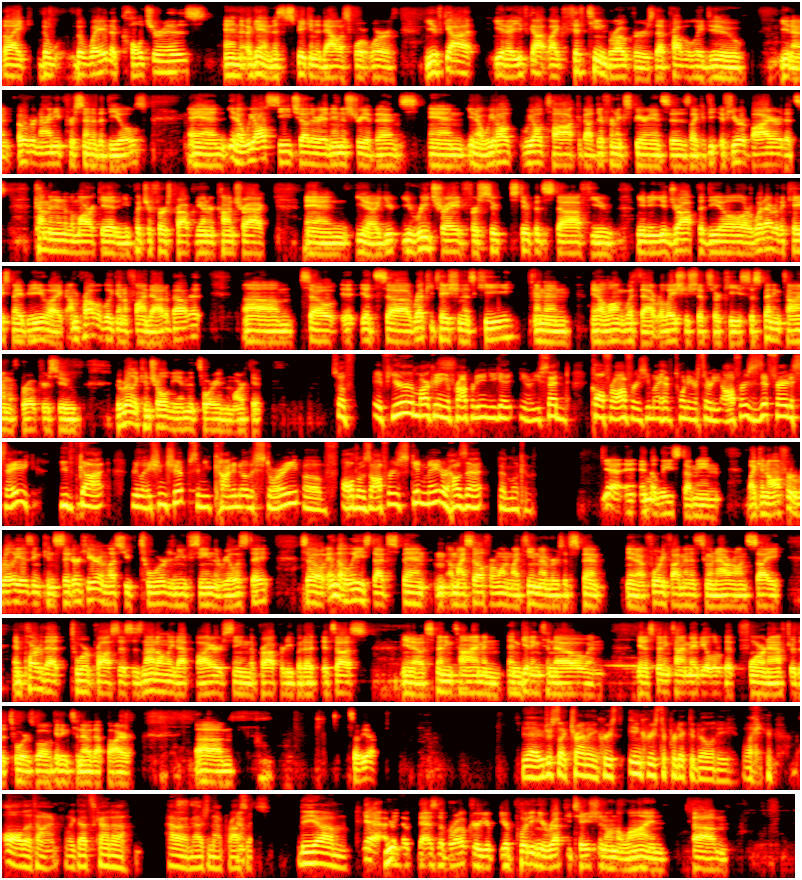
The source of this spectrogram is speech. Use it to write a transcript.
like the the way the culture is, and again, this is speaking to Dallas Fort Worth. You've got you know you've got like 15 brokers that probably do you know over 90% of the deals and you know we all see each other at industry events and you know we all we all talk about different experiences. Like if, you, if you're a buyer that's coming into the market and you put your first property under contract and you know you you retrade for su- stupid stuff you you know you drop the deal or whatever the case may be like i'm probably going to find out about it. Um, so it, it's uh, reputation is key. And then you know along with that relationships are key so spending time with brokers who who really control the inventory in the market. So if, if you're marketing a property and you get, you know, you said call for offers, you might have 20 or 30 offers. Is it fair to say you've got relationships and you kind of know the story of all those offers getting made, or how's that been looking? Yeah, in, the least, I mean, like an offer really isn't considered here unless you've toured and you've seen the real estate. So, in the least, I've spent myself or one of my team members have spent you know 45 minutes to an hour on site. And part of that tour process is not only that buyer seeing the property but it's us you know spending time and and getting to know and you know spending time maybe a little bit before and after the tour as well getting to know that buyer. Um so yeah yeah you're just like trying to increase increase the predictability like all the time. Like that's kind of how i imagine that process. The um yeah i mean as the broker you're you're putting your reputation on the line um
